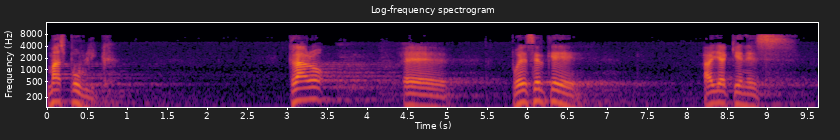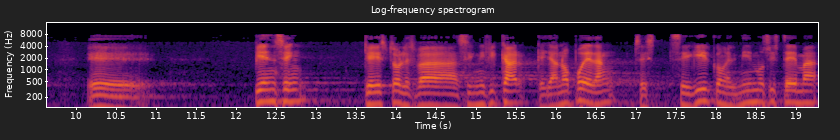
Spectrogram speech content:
más pública. Claro, eh, puede ser que haya quienes eh, piensen que esto les va a significar que ya no puedan seguir con el mismo sistema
